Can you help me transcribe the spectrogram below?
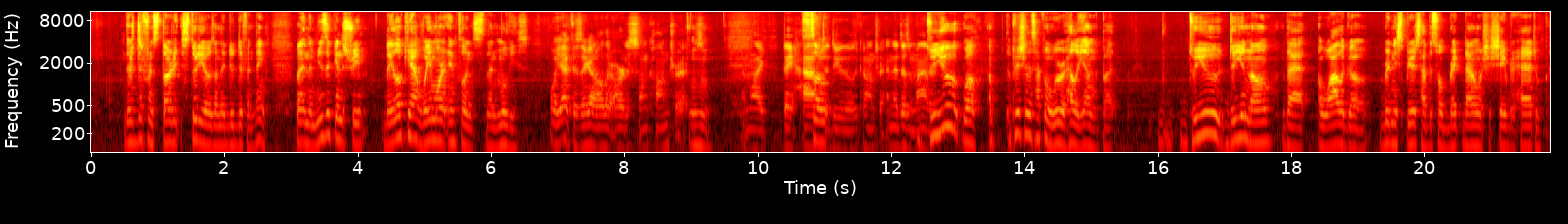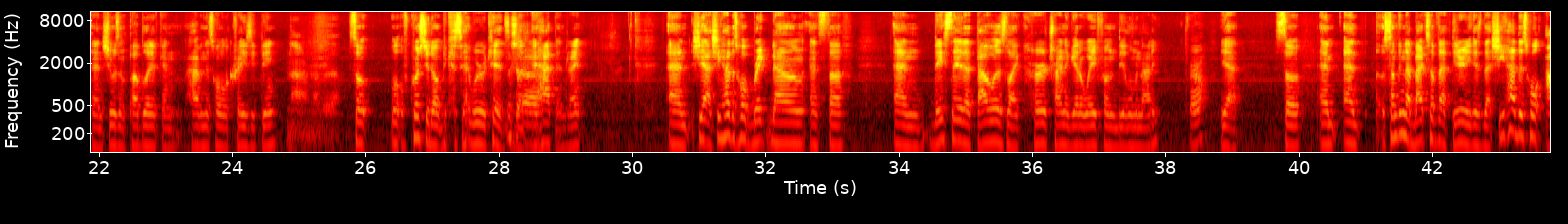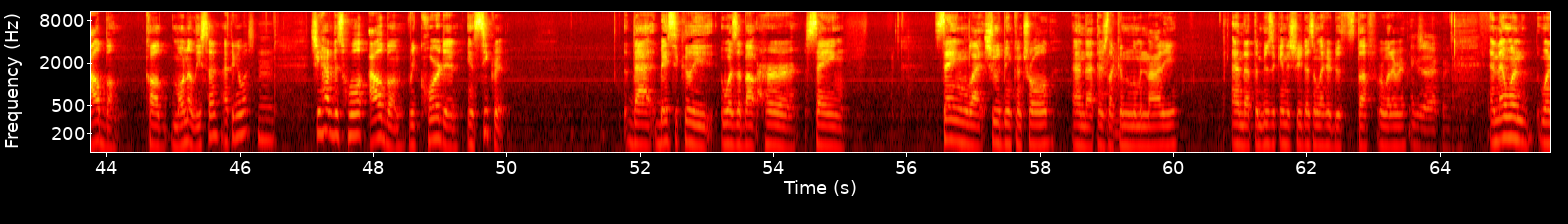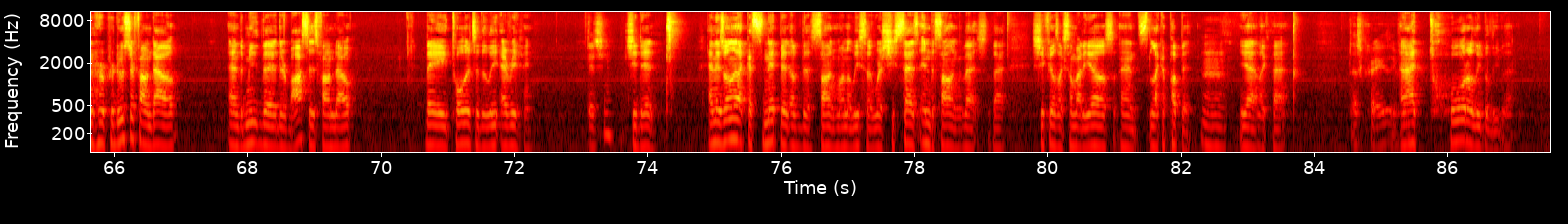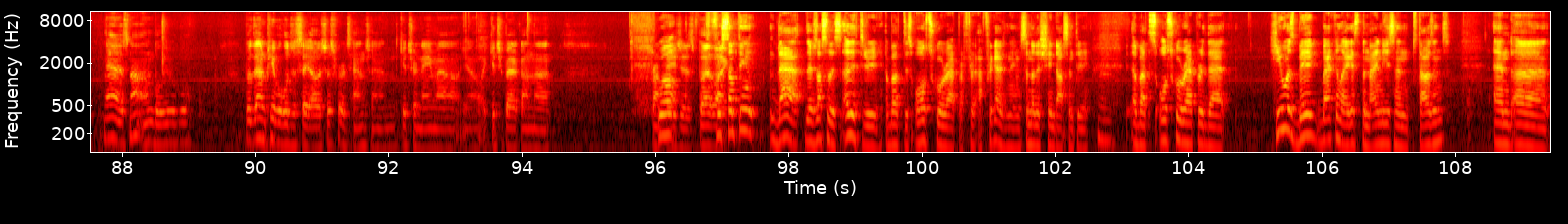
there's different studi- studios and they do different things. But in the music industry, they low key have way more influence than movies. well, yeah, because they got all their artists on contracts, Mhm. and like they have So- to do those contracts, and it doesn't matter. Do you? Well, I'm pretty sure this happened when we were hella young, but do you do you know that a while ago Britney Spears had this whole breakdown where she shaved her head and, and she was in public and having this whole crazy thing? No, I don't remember that. So, well, of course you don't because we were kids, but Uh. it happened, right? And she, yeah, she had this whole breakdown and stuff, and they say that that was like her trying to get away from the Illuminati. Bro, Yeah. So and and something that backs up that theory is that she had this whole album called Mona Lisa, I think it was. Hmm. She had this whole album recorded in secret that basically was about her saying saying like she was being controlled and that there's like an Illuminati and that the music industry doesn't let her do stuff or whatever. exactly. And then when when her producer found out, and the, mu- the their bosses found out, they told her to delete everything. Did she? She did. And there's only like a snippet of the song Mona Lisa where she says in the song that that she feels like somebody else and it's like a puppet. Mm-hmm. Yeah, like that. That's crazy. And I totally believe that. Yeah, it's not unbelievable. But then people will just say, "Oh, it's just for attention. Get your name out. You know, like get you back on the front Well, pages." But For like, something that there's also this other theory about this old school rapper. I, forgot his name. It's another Shane Dawson theory about this old school rapper that he was big back in I guess the '90s and 2000s, and uh,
